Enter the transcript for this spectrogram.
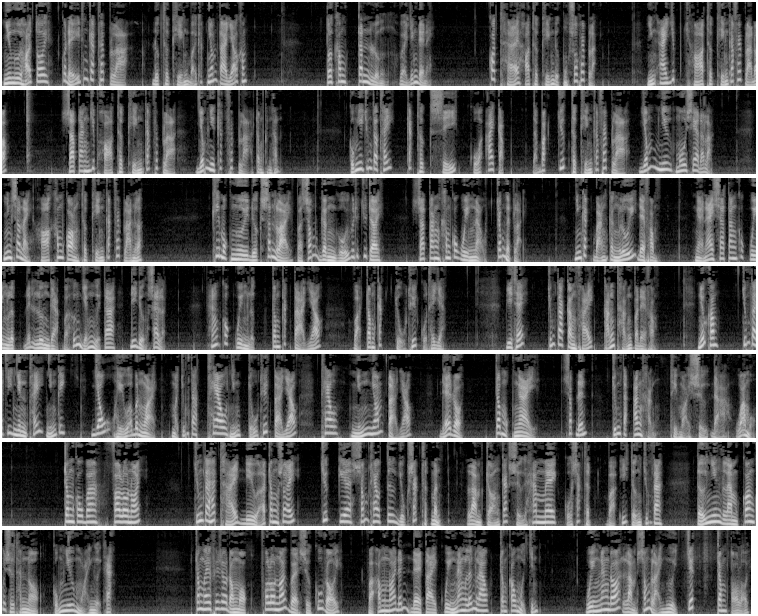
Nhiều người hỏi tôi, có để ý đến các phép lạ được thực hiện bởi các nhóm tà giáo không? Tôi không tranh luận về vấn đề này. Có thể họ thực hiện được một số phép lạ. Nhưng ai giúp họ thực hiện các phép lạ đó? Satan giúp họ thực hiện các phép lạ giống như các phép lạ trong Kinh Thánh. Cũng như chúng ta thấy các thực sĩ của Ai Cập đã bắt chước thực hiện các phép lạ giống như môi xe đã làm. Nhưng sau này họ không còn thực hiện các phép lạ nữa. Khi một người được sanh lại và sống gần gũi với Đức Chúa Trời, Satan không có quyền nào chống nghịch lại. Nhưng các bạn cần lưu ý đề phòng. Ngày nay Satan có quyền lực để lường gạt và hướng dẫn người ta đi đường sai lệch. Hắn có quyền lực trong các tà giáo và trong các chủ thuyết của thế gian. Vì thế, chúng ta cần phải cẩn thận và đề phòng. Nếu không, chúng ta chỉ nhìn thấy những cái dấu hiệu ở bên ngoài mà chúng ta theo những chủ thuyết tà giáo, theo những nhóm tà giáo, để rồi trong một ngày sắp đến, chúng ta ân hận thì mọi sự đã quá muộn. Trong câu 3, Phaolô nói, Chúng ta hết thải đều ở trong số ấy, trước kia sống theo tư dục xác thịt mình, làm trọn các sự ham mê của xác thịt và ý tưởng chúng ta, tự nhiên làm con của sự thạnh nộ cũng như mọi người khác. Trong Ephesos đoạn 1, Phaolô nói về sự cứu rỗi và ông nói đến đề tài quyền năng lớn lao trong câu 19. Quyền năng đó làm sống lại người chết trong tội lỗi.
